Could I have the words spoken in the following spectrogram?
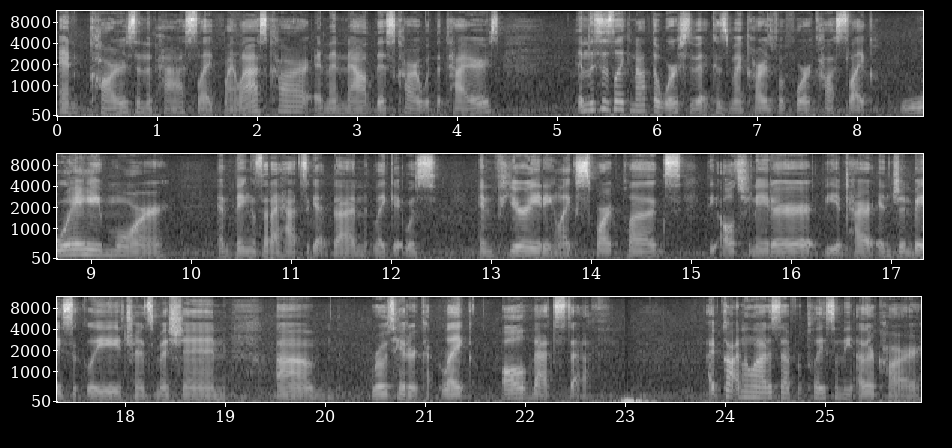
and cars in the past, like my last car and then now this car with the tires. And this is like not the worst of it because my cars before cost like way more and things that I had to get done. Like it was infuriating, like spark plugs, the alternator, the entire engine basically, transmission, um, rotator, like all that stuff. I've gotten a lot of stuff replaced on the other car,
